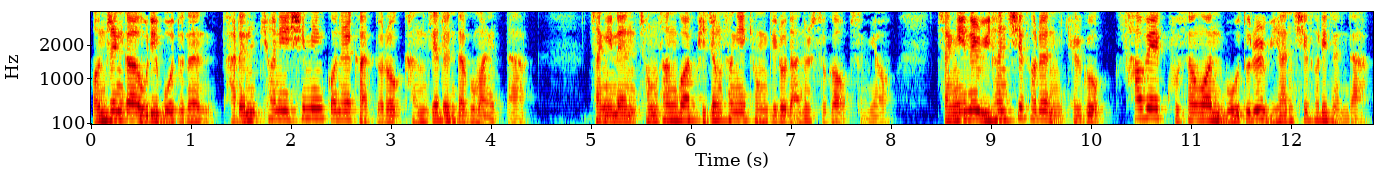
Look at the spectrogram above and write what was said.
언젠가 우리 모두는 다른 편의 시민권을 갖도록 강제된다고 말했다. 장애는 정상과 비정상의 경기로 나눌 수가 없으며 장애인을 위한 시설은 결국 사회 구성원 모두를 위한 시설이 된다.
